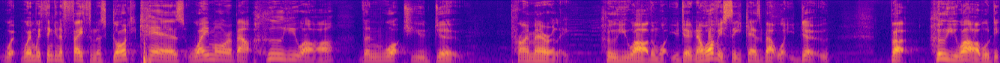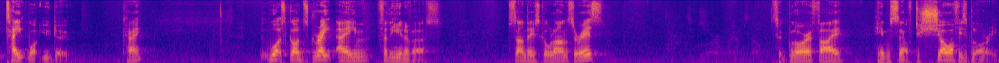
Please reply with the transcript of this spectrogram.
When we're thinking of faithfulness, God cares way more about who you are than what you do, primarily. Who you are than what you do. Now, obviously, He cares about what you do, but who you are will dictate what you do. Okay? What's God's great aim for the universe? Sunday school answer is to glorify himself, to show off his glory.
